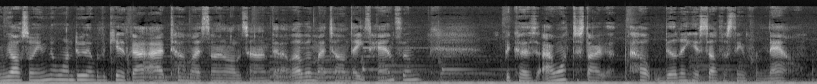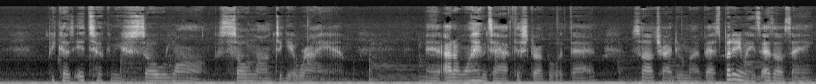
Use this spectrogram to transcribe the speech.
And, we also you don't want to do that with the kids. I, I tell my son all the time that I love him. I tell him that he's handsome because I want to start help building his self esteem from now. Because it took me so long, so long to get where I am. And I don't want him to have to struggle with that. So I'll try to do my best. But anyways, as I was saying,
